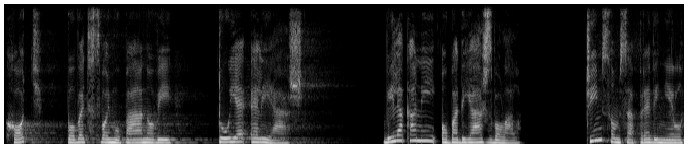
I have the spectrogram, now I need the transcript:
Choď, povedz svojmu pánovi, tu je Eliáš. Vyľakaný Obadiáš zvolal. Čím som sa previnil,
